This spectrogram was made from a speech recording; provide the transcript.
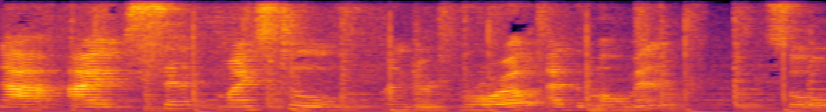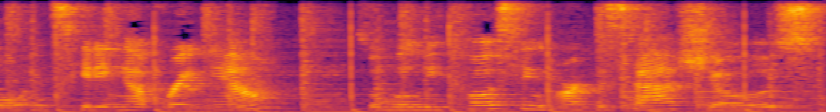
now I've set my stove under broil at the moment, so it's heating up right now. So we'll be toasting our pistachios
